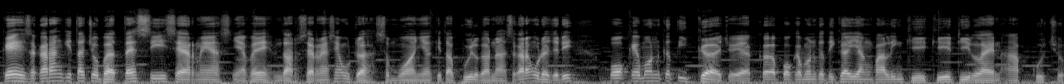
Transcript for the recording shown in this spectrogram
Oke, sekarang kita coba tes si Serneasnya. Eh, bentar, Serneasnya udah semuanya kita build karena sekarang udah jadi Pokemon ketiga, cuy ya. Ke Pokemon ketiga yang paling GG di line upku, cuy.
